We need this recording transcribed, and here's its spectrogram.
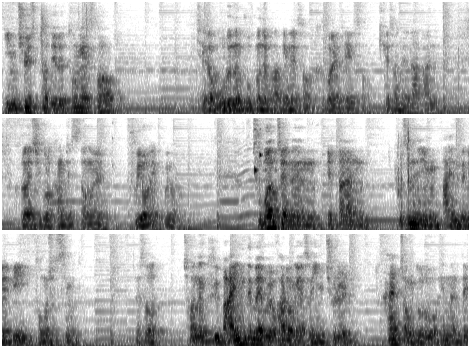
인출 스터디를 통해서 제가 모르는 부분을 확인해서 그거에 대해서 개선해 나가는 그런 식으로 강제성을 부여했고요. 두 번째는 일단 교수님 마인드맵이 너무 좋습니다. 그래서 저는 그 마인드맵을 활용해서 인출을 할 정도로 했는데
